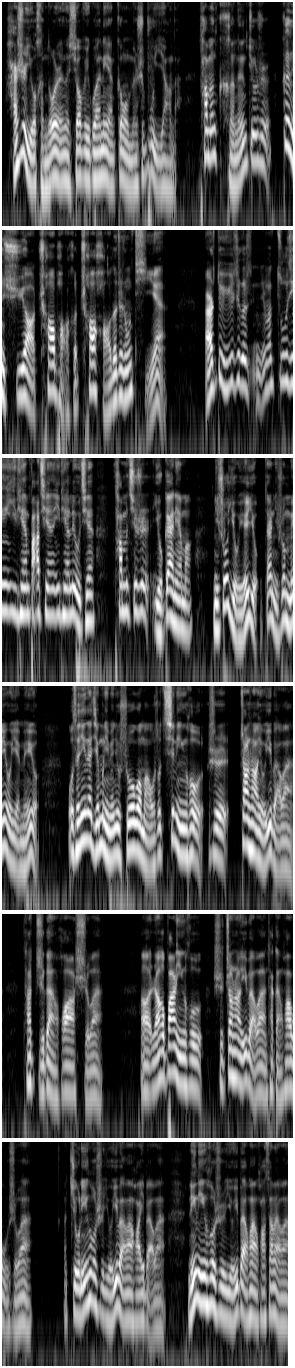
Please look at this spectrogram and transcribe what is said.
还是有很多人的消费观念跟我们是不一样的。他们可能就是更需要超跑和超豪的这种体验。而对于这个什么租金一天八千，一天六千，他们其实有概念吗？你说有也有，但你说没有也没有。我曾经在节目里面就说过嘛，我说七零后是账上有一百万，他只敢花十万，啊，然后八零后是账上有一百万，他敢花五十万，啊，九零后是有一百万花一百万，零零后是有一百万花三百万，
